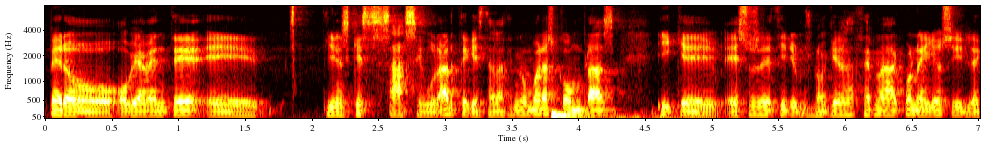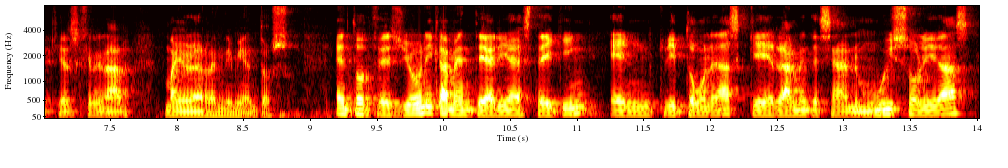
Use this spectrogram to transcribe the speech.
Pero obviamente eh, tienes que asegurarte que estás haciendo buenas compras y que esos Ethereum no quieres hacer nada con ellos y le quieres generar mayores rendimientos. Entonces, yo únicamente haría staking en criptomonedas que realmente sean muy sólidas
